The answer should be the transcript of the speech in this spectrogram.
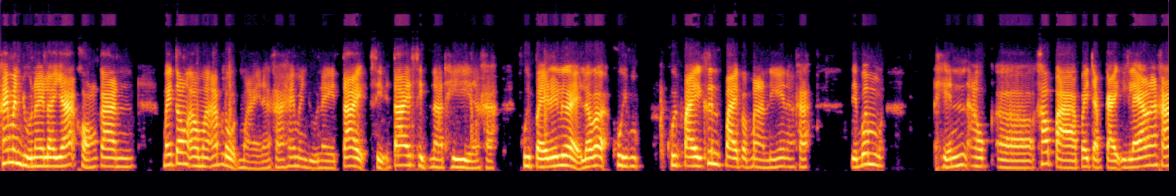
ให้มันอยู่ในระยะของการไม่ต้องเอามาอัปโหลดใหม่นะคะ ให้มันอยู่ในใต้สิใต้สิบนาทีนะคะ คุยไปเรื่อยๆ แล้วก็คุยคุยไปขึ้นไปประมาณนี้นะคะเดี๋ยวเบิ้มเห็นเอาเอ่อเข้าป่าไปจับไก่อีกแล้วนะคะ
